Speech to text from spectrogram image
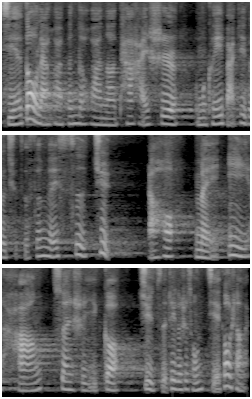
结构来划分的话呢，它还是我们可以把这个曲子分为四句，然后每一行算是一个。句子，这个是从结构上来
